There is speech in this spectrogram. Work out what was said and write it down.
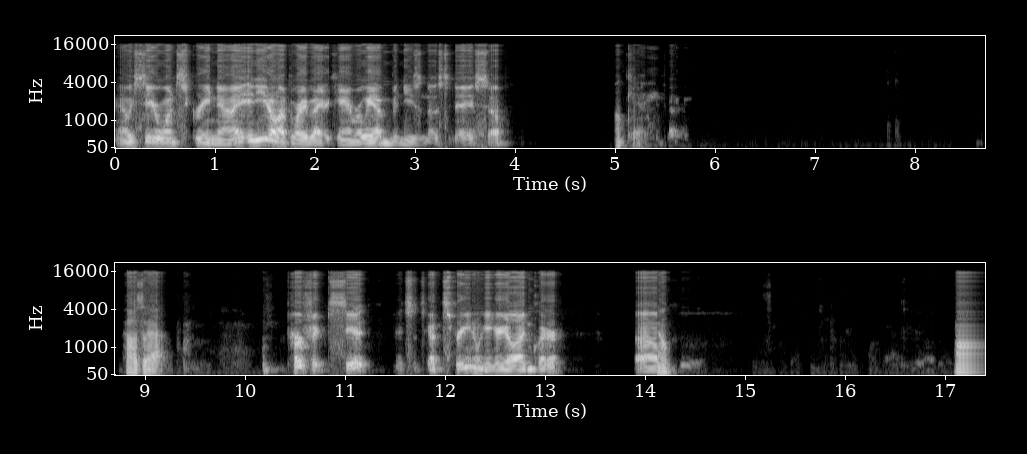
And we see your one screen now, and you don't have to worry about your camera. We haven't been using those today, so Okay. How's that? perfect. See it? It's, it's got the screen. We can hear you loud and clear. Um, Nope. Want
